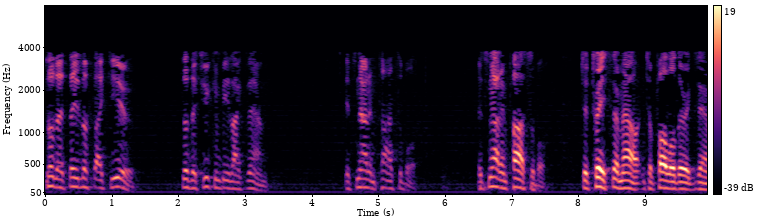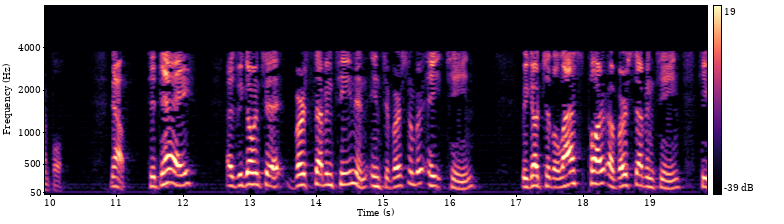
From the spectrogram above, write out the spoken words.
So that they look like you, so that you can be like them. It's not impossible. It's not impossible to trace them out and to follow their example. Now, today, as we go into verse 17 and into verse number 18, we go to the last part of verse 17. He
